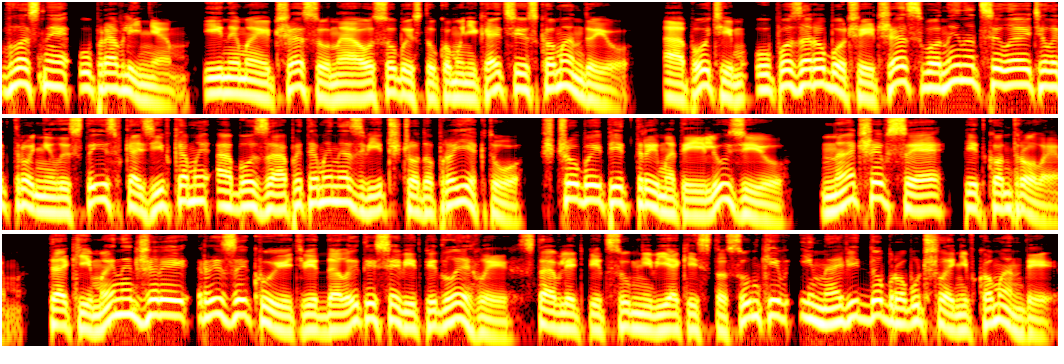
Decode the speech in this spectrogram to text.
власне, управлінням, і не мають часу на особисту комунікацію з командою. А потім у позаробочий час вони надсилають електронні листи з вказівками або запитами на звіт щодо проєкту, щоби підтримати ілюзію, наче все під контролем. Такі менеджери ризикують віддалитися від підлеглих, ставлять під сумнів якість стосунків і навіть добробут членів команди.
